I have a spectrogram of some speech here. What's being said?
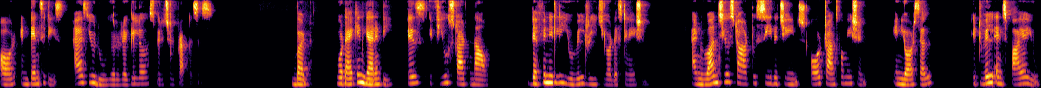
or intensities as you do your regular spiritual practices. But what I can guarantee is if you start now, definitely you will reach your destination. And once you start to see the change or transformation in yourself, it will inspire you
